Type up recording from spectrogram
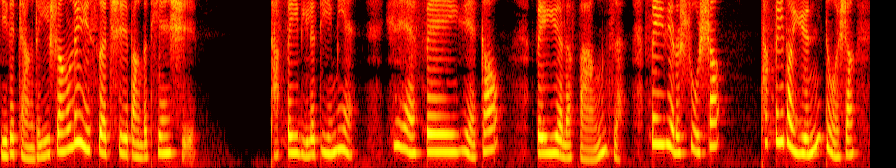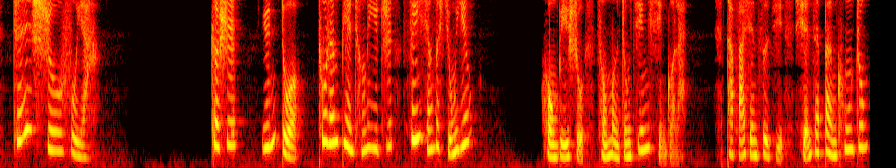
一个长着一双绿色翅膀的天使。他飞离了地面，越飞越高，飞越了房子，飞越了树梢，他飞到云朵上，真舒服呀！可是，云朵突然变成了一只飞翔的雄鹰。红鼻鼠从梦中惊醒过来，他发现自己悬在半空中。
